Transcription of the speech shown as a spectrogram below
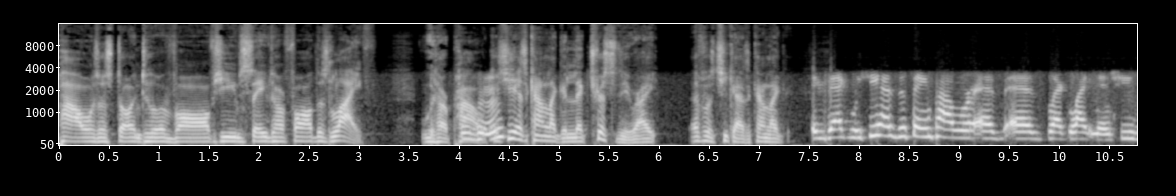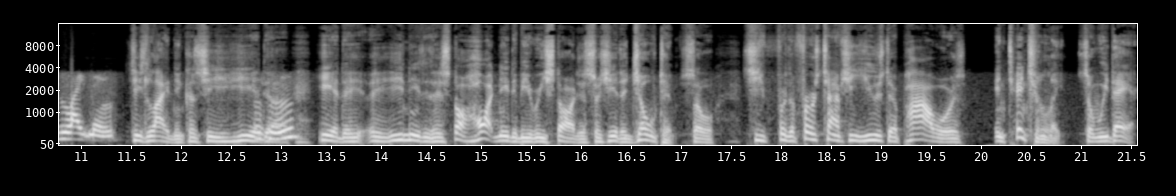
powers are starting to evolve. She even saved her father's life with her power. 'Cause She has kind of like electricity, right? That's what she got. Kind of like Exactly. She has the same power as as Black Lightning. She's lightning. she's lightning because she he had uh, he had to, he needed his heart needed to be restarted, so she had to jolt him. So she for the first time she used her powers intentionally. So we there.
